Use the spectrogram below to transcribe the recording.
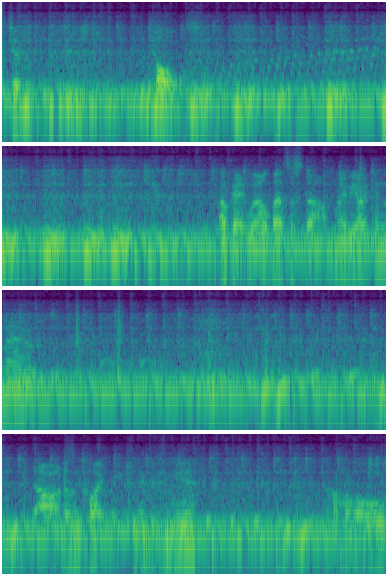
Let's just... Balls. Okay, well, that's a start. Maybe I can now... Oh, it doesn't quite reach. Maybe from here? Oh.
